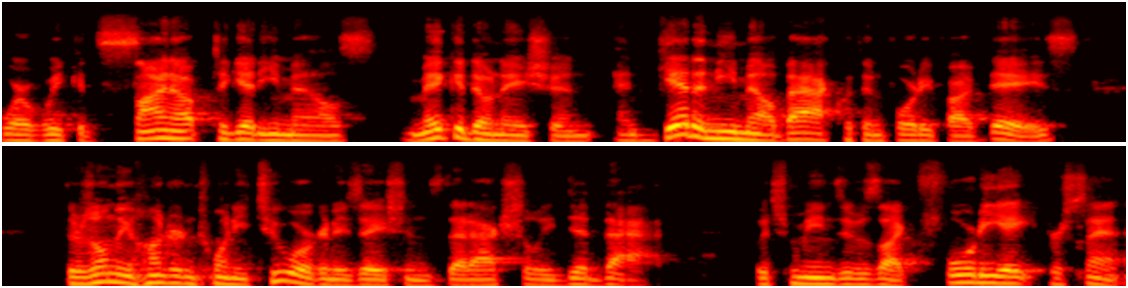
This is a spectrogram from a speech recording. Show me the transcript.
where we could sign up to get emails, make a donation, and get an email back within 45 days. There's only 122 organizations that actually did that, which means it was like 48%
